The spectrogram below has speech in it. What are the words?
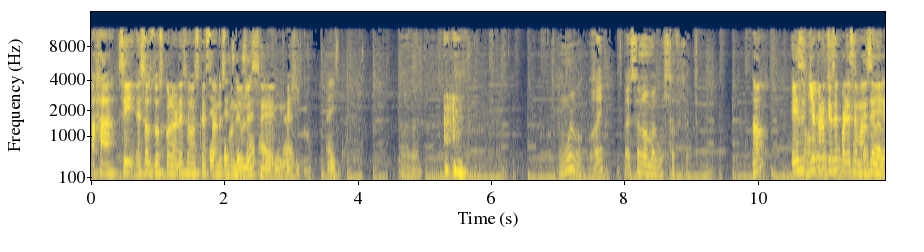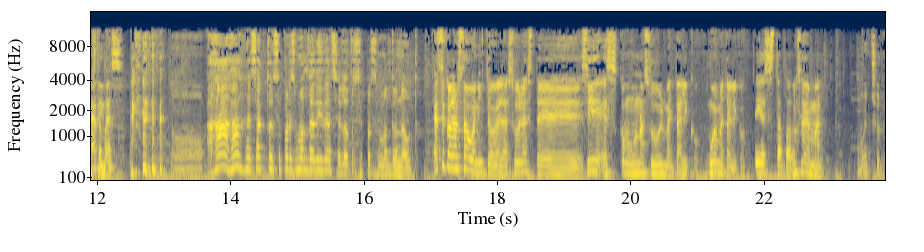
Ajá, sí, esos dos colores son los que están ¿Es disponibles ese? En ahí. México. Ahí está. Muy. bu- Ay, ese no me gusta, fíjate. ¿No? Es, No, yo creo que se sé. parece más Ese de Adidas. más. No. Ajá, ajá, exacto. Ese parece mal de Adidas, el otro sí parece mal de un auto. Este color está bonito, el azul este, sí, es como un azul metálico, muy metálico. Sí, eso está padre. No se ve mal. Muy chulo.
